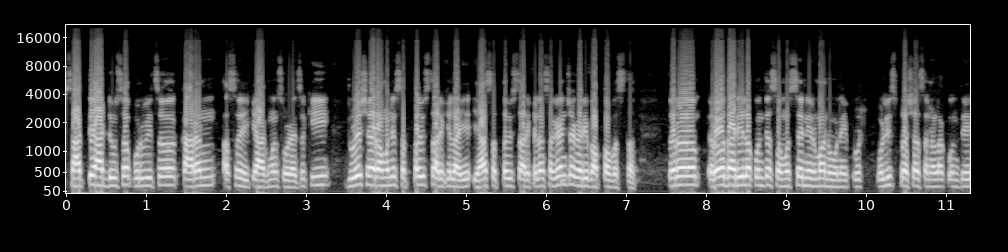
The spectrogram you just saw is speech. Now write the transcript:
सात ते आठ दिवसापूर्वीचं कारण असं आहे की आगमन सोहळ्याचं की धुळे शहरामध्ये सत्तावीस तारखेला ह्या सत्तावीस तारखेला सगळ्यांच्या घरी बाप्पा बसतात. तर रहदारीला कोणत्या समस्या निर्माण होऊ नये पो- पोलीस प्रशासनाला कोणते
